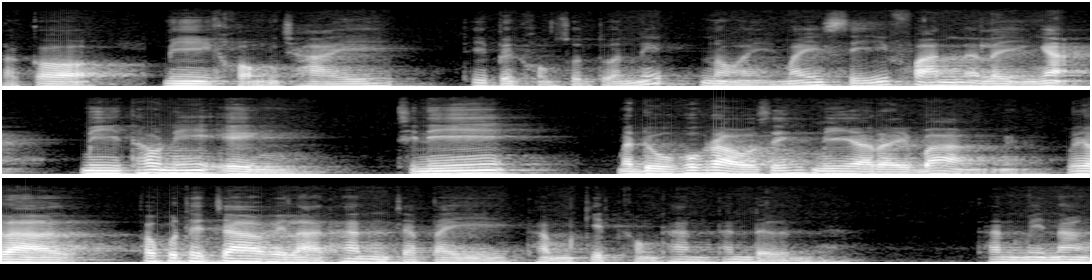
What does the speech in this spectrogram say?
แล้วก็มีของใช้ที่เป็นของส่วนตัวนิดหน่อย ไม้สีฟันอะไรอย่างเงี้ย มีเท่านี้เอง ทีนี้มาดูพวกเราสิ มีอะไรบ้าง เวลาพระพุทธเจ้าเวลาท่านจะไปทำกิจของท่านท่านเดิน ท่านไม่นั่ง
